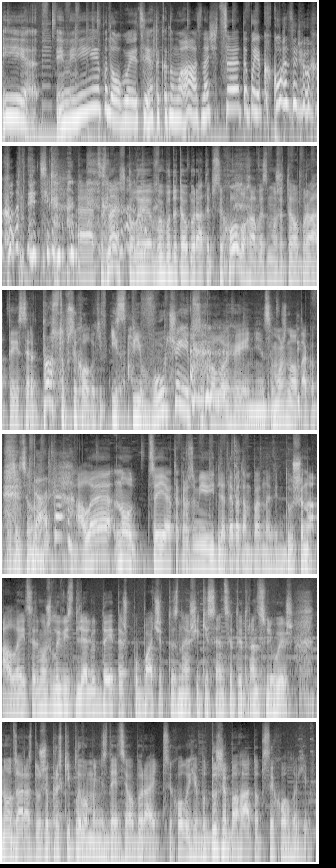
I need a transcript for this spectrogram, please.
І, і мені подобається. Я така думаю, а, значить, це типу як козир виходить. Е, Це знаєш, коли ви будете обирати психолога, ви зможете обрати серед просто психологів і співучої психологині. Це можна отак от позиціонувати. Але ну це я так розумію, і для тебе там певна віддушина, але це можливість для людей теж побачити, знаєш, які сенси ти транслюєш. Ну от зараз дуже прискіпливо, мені здається, обирають психологів, бо дуже багато психологів.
